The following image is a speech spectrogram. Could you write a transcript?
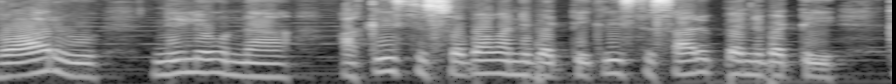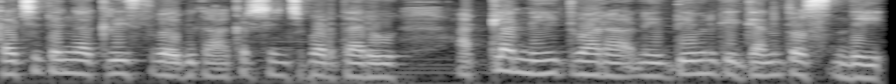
వారు నీలో ఉన్న ఆ క్రీస్తు స్వభావాన్ని బట్టి క్రీస్తు సారూప్యాన్ని బట్టి ఖచ్చితంగా క్రీస్తు వైపుకి ఆకర్షించబడతారు. అట్లా నీ ద్వారా నీ దేవునికి ఘనత వస్తుంది.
